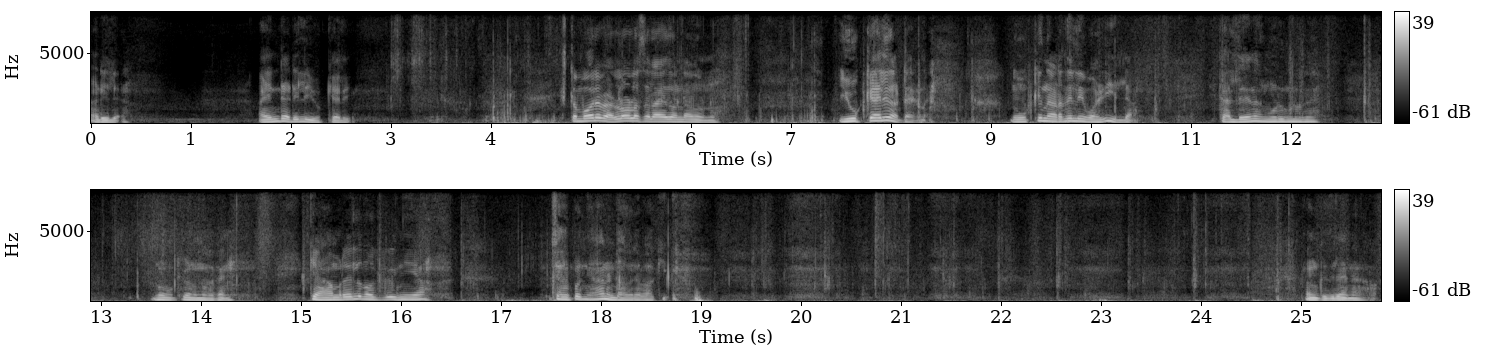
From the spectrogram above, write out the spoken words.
അടിയിൽ അതിന്റെ അടിയിൽ യുക്കാലി ഇഷ്ടംപോലെ വെള്ളമുള്ള സ്ഥലമായതുകൊണ്ടാണ് തോന്നുന്നു. യൂക്കാലി നട്ടേക്കണേ. നോക്കി നടന്നില്ല വഴിയില്ല. കല്ലേന്ന് അങ്ങോട്ടും ഇങ്ങോട്ടൊക്കെ നോക്കി വേണം നടക്കാൻ. ക്യാമറയിൽ നോക്കി കഴിഞ്ഞാൽ ചിലപ്പോൾ ഞാനുണ്ടാവില്ല ബാക്കി. നമുക്കിതിൽ തന്നെ കയറാം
